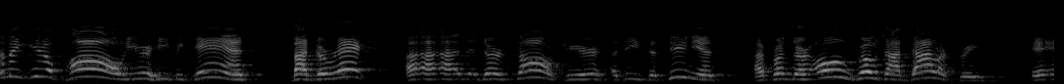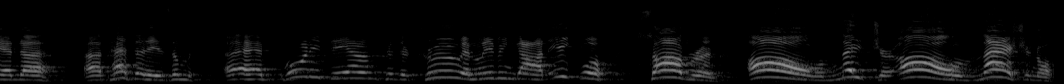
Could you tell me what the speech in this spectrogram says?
I mean, you know, Paul here, he began by direct uh, uh, uh, their thoughts here, these Athenians, from their own gross idolatry and uh, uh, pantheism, uh, and pointed them to the true and living God, equal, sovereign, all nature, all national.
